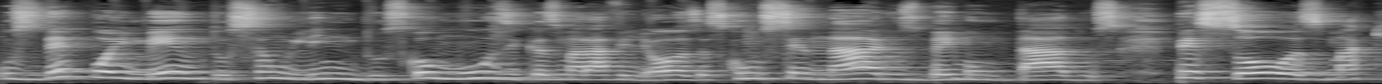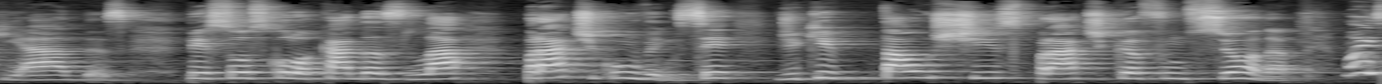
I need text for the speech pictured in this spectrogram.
os depoimentos são lindos, com músicas maravilhosas, com cenários bem montados, pessoas maquiadas, pessoas colocadas lá para te convencer de que tal X prática funciona. Mas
